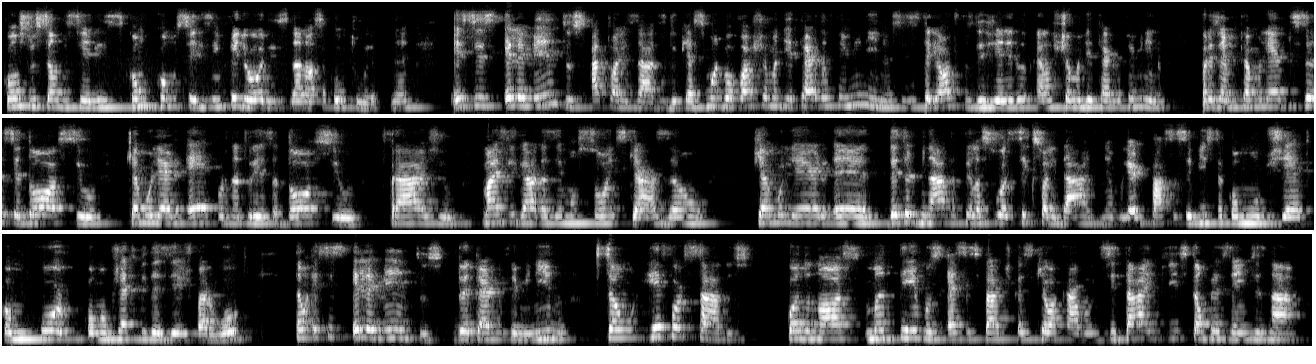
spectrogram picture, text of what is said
construção de seres como, como seres inferiores na nossa cultura, né? Esses elementos atualizados do que a Simone Beauvoir chama de eterno feminino, esses estereótipos de gênero, ela chama de eterno feminino. Por exemplo, que a mulher precisa ser dócil, que a mulher é por natureza dócil, frágil, mais ligada às emoções que à razão, que a mulher é determinada pela sua sexualidade, né? a mulher passa a ser vista como um objeto, como um corpo, como objeto de desejo para o outro. Então, esses elementos do eterno feminino são reforçados quando nós mantemos essas práticas que eu acabo de citar e que estão presentes na,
